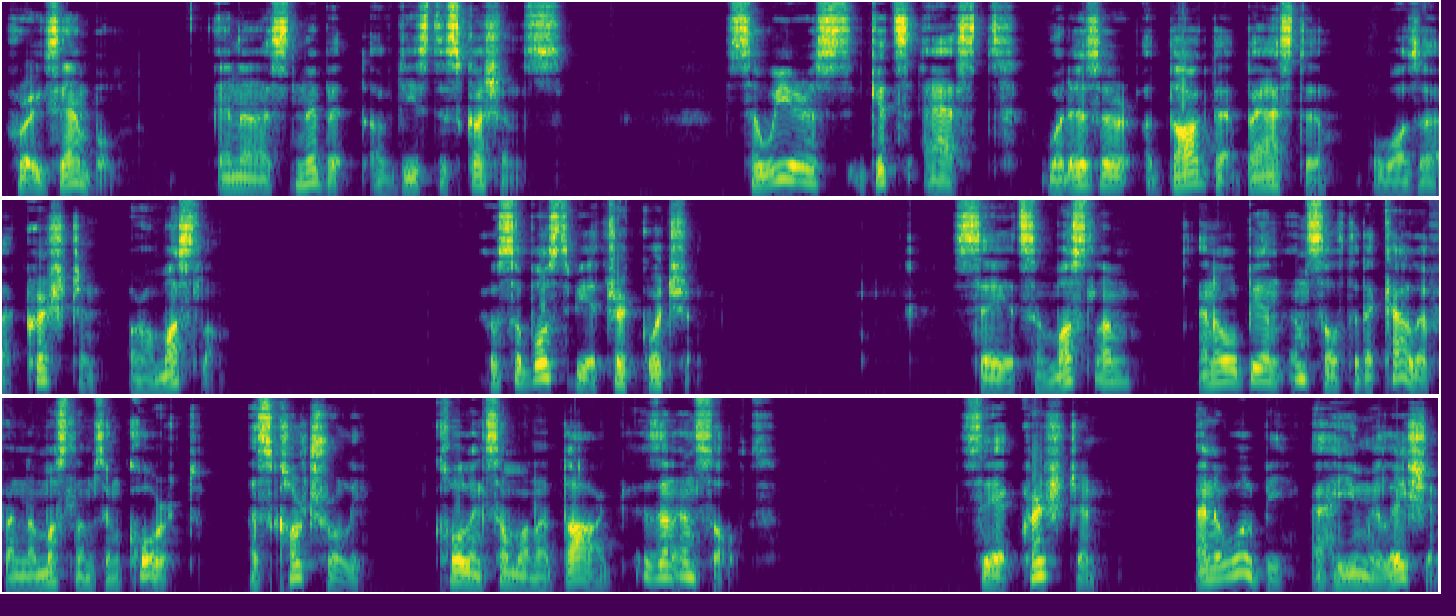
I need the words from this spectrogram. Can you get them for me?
For example, in a snippet of these discussions, Sawiris gets asked whether a dog that him was a Christian or a Muslim. It was supposed to be a trick question. Say it's a Muslim, and it will be an insult to the Caliph and the Muslims in court, as culturally, calling someone a dog is an insult. Say a Christian, and it will be a humiliation.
